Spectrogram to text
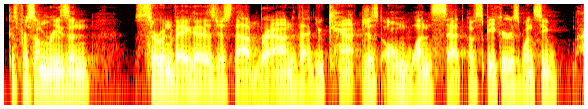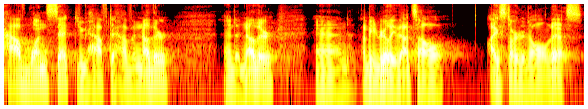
because for some reason, Cerwin Vega is just that brand that you can't just own one set of speakers. Once you have one set, you have to have another and another. And I mean, really, that's how I started all this.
